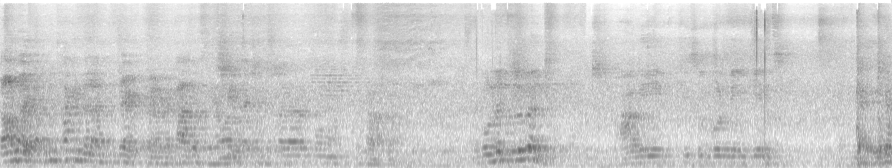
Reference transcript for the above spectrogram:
তাহলে আপনি থাকেন তাহলে আপনি কাজ আছে আমার আচ্ছা। গোল্ডেন তুলবেন? আমি কিছু গোল্ডেন কিনছি এটা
